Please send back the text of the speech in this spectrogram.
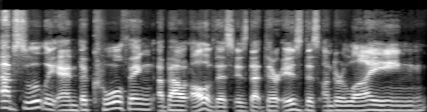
Absolutely. And the cool thing about all of this is that there is this underlying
